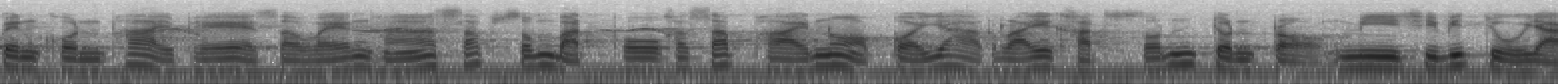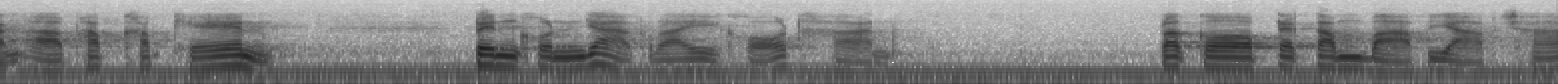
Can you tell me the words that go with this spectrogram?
เป็นคนพ่ายแพ้แสวงหาทรัพย์สมบัติโภคทรัพย์ภายนอกก็ยากไร้ขัดสนจนตรอก มีชีวิตอยู่อย่างอาภัพคับแค้น เป็นคนยากไรขอทาน ประกอบแต่กรรมบาปหยาบช้า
